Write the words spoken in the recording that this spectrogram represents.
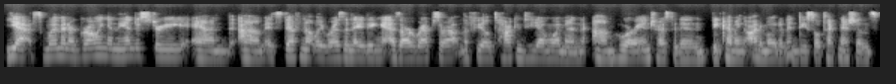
yes, women are growing in the industry, and um, it's definitely resonating as our reps are out in the field talking to young women um, who are interested in becoming automotive and diesel technicians.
